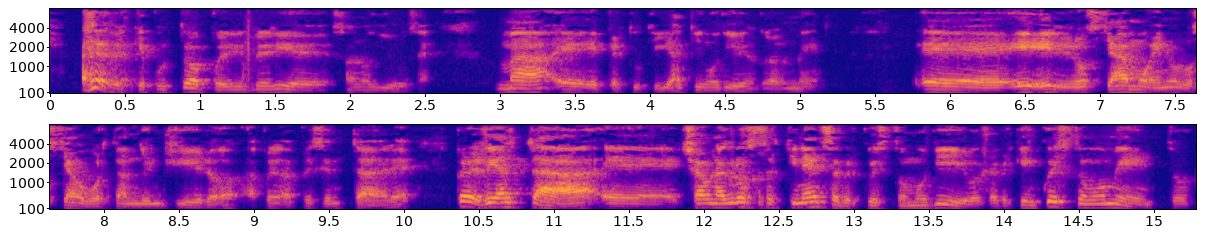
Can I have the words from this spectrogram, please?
perché purtroppo le librerie sono chiuse, ma eh, per tutti gli altri motivi naturalmente. Eh, e, e, stiamo, e non lo stiamo portando in giro a, a presentare, però in realtà eh, c'è una grossa attinenza per questo motivo, cioè perché in questo momento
